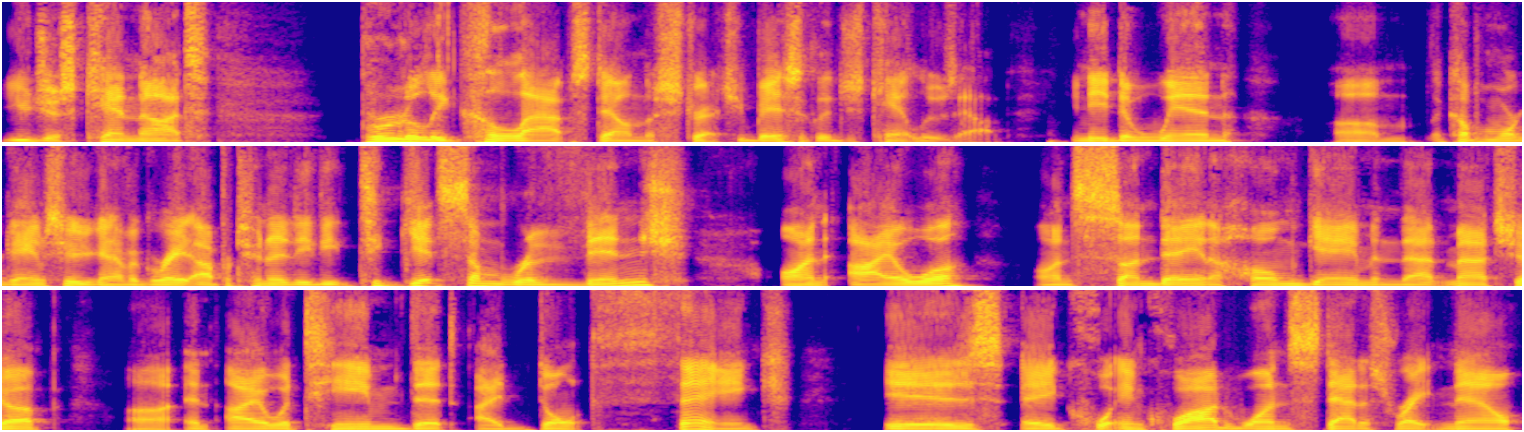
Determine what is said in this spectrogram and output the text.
You just cannot brutally collapse down the stretch. You basically just can't lose out. You need to win um, a couple more games here. You're gonna have a great opportunity to, to get some revenge on Iowa on Sunday in a home game in that matchup. Uh, an Iowa team that I don't think is a qu- in quad one status right now.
